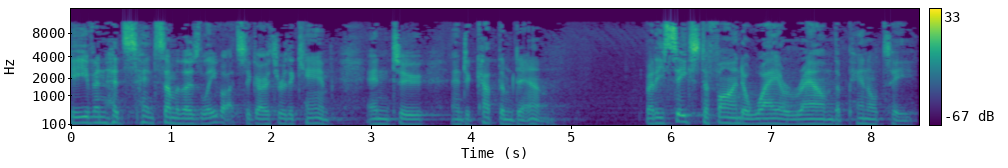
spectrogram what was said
He even had sent some of those Levites to go through the camp and to, and to cut them down. But he seeks to find a way around the penalty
